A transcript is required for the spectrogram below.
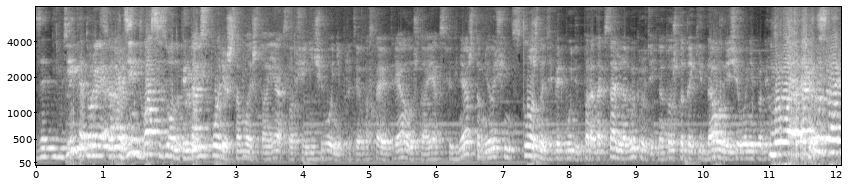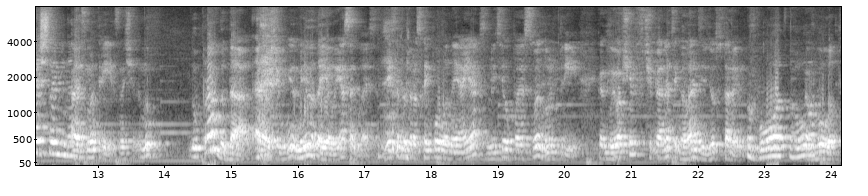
за людей, которые один-два сезона Ты так споришь со мной, что Аякс вообще ничего не противопоставит Реалу, что Аякс фигня, что мне очень сложно теперь будет парадоксально выкрутить на то, что таки да, он ничего не противопоставит. Ну, а так называешь, что именно. А, смотри, значит, ну, ну, правда, да. Короче, мне, мне надоело, я согласен. Весь этот расхайпованный Аякс влетел по СВ 0-3. Как бы и вообще в чемпионате Голландии идет вторым. Вот, вот. Вот.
